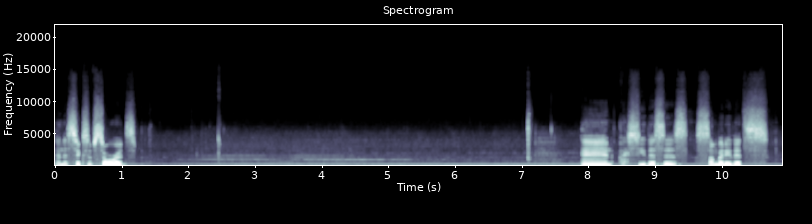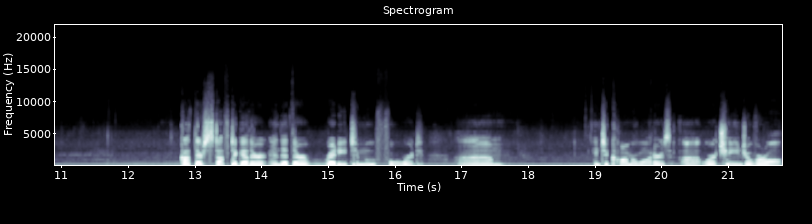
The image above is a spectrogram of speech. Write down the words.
and the Six of Swords. And I see this as somebody that's got their stuff together and that they're ready to move forward um, into calmer waters uh, or a change overall.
